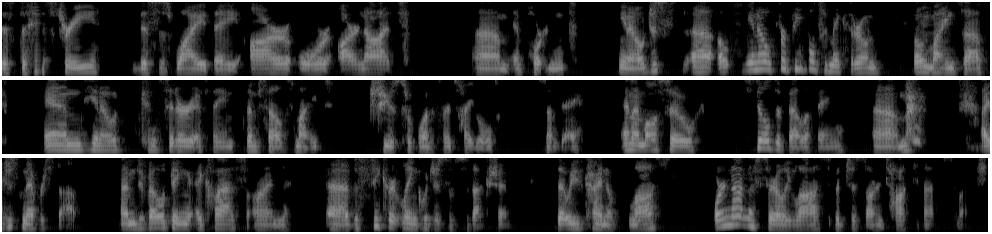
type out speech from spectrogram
this the history. This is why they are or are not um, important. You know, just uh, oh, you know, for people to make their own own minds up and you know consider if they themselves might choose to run for a title someday. And I'm also still developing. Um, I just never stop. I'm developing a class on uh, the secret languages of seduction that we've kind of lost, or not necessarily lost, but just aren't talked about as much.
